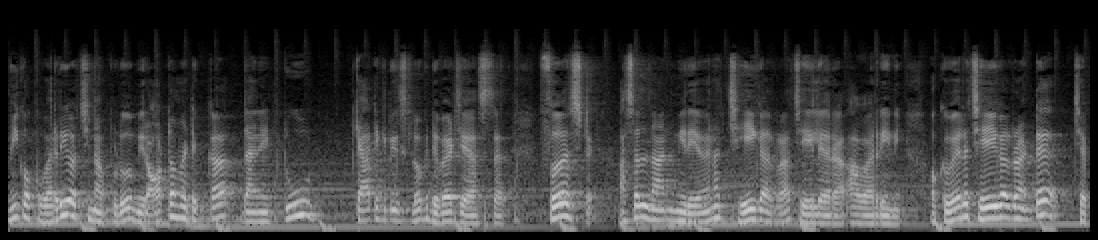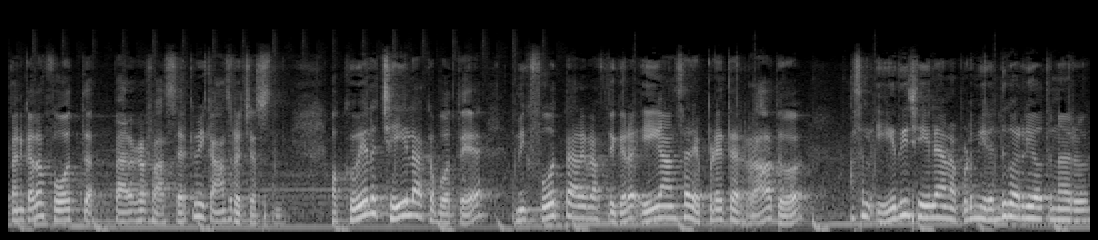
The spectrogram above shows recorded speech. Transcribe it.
మీకు ఒక వర్రీ వచ్చినప్పుడు మీరు ఆటోమేటిక్గా దాన్ని టూ కేటగిరీస్లోకి డివైడ్ చేస్తారు. ఫస్ట్ అసలు దాన్ని మీరు ఏమైనా చేయగలరా చేయలేరా ఆ వర్రీని? ఒకవేళ చేయగలరు అంటే చెప్పాను కదా ఫోర్త్ పారాగ్రాఫ్ రాసేసరికి మీకు ఆన్సర్ వచ్చేస్తుంది. ఒకవేళ చేయలేకపోతే మీకు ఫోర్త్ పారాగ్రాఫ్ దగ్గర ఏ ఆన్సర్ ఎప్పుడైతే రాదో అసలు ఏది చేయలేనప్పుడు మీరు ఎందుకు వర్రీ అవుతున్నారు?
